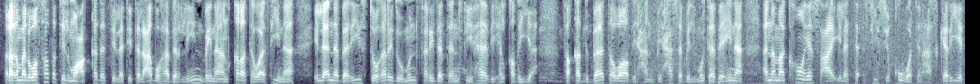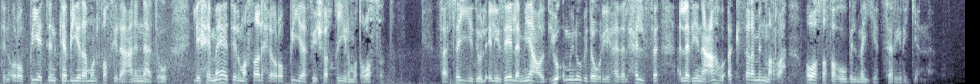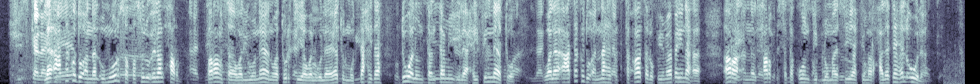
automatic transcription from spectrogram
رغم الوساطة المعقدة التي تلعبها برلين بين أنقرة وأثينا إلا أن باريس تغرد منفردة في هذه القضية. فقد بات واضحا بحسب المتابعين أن ماكرون يسعى إلى تأسيس قوة عسكرية أوروبية كبيرة منفصلة عن الناتو لحماية المصالح الأوروبية في شرقي المتوسط. فسيد الإليزي لم يعد يؤمن بدور هذا الحلف الذي نعاه أكثر من مرة ووصفه بالميت سريريا. لا أعتقد أن الأمور ستصل إلى الحرب. فرنسا واليونان وتركيا والولايات المتحدة دول تنتمي إلى حلف الناتو. ولا أعتقد أنها ستتقاتل فيما بينها. أرى أن الحرب ستكون دبلوماسية في مرحلتها الأولى.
